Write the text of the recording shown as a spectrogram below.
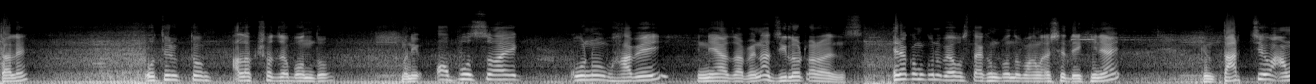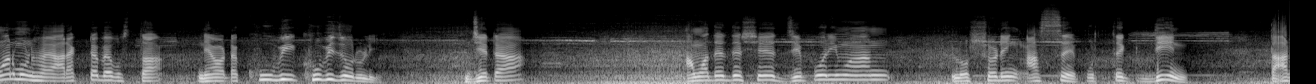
তাহলে অতিরিক্ত আলোকসজ্জা বন্ধ মানে অপচয় কোনোভাবেই নেওয়া যাবে না জিরো টলারেন্স এরকম কোনো ব্যবস্থা এখন পর্যন্ত বাংলাদেশে দেখি নাই। কিন্তু তার চেয়েও আমার মনে হয় আর একটা ব্যবস্থা নেওয়াটা খুবই খুবই জরুরি। যেটা আমাদের দেশে যে পরিমাণ লোডশেডিং আসছে প্রত্যেক দিন, তার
